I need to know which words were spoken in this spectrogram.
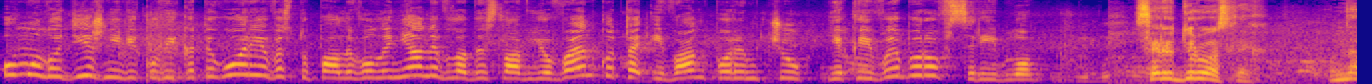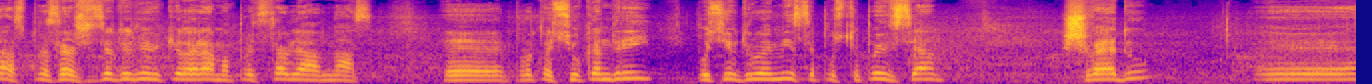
У молодіжній віковій категорії виступали волиняни Владислав Йовенко та Іван Поремчук, який виборов срібло. Серед дорослих у нас представляв 61 кг представляв нас Протасюк Андрій, посів друге місце, поступився шведу. Е,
